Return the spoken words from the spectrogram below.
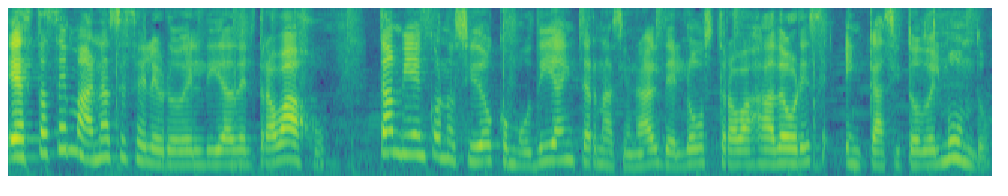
Esta semana se celebró el Día del Trabajo, también conocido como Día Internacional de los Trabajadores en casi todo el mundo.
